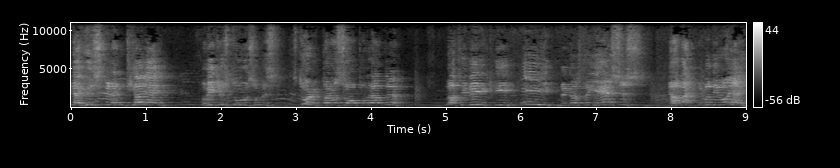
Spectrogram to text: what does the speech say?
Jeg husker den tida, jeg. Og vi ikke sto som stolper og så på hverandre. At vi virkelig ydmyker oss for Jesus. Jeg har vært med på det òg, jeg.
